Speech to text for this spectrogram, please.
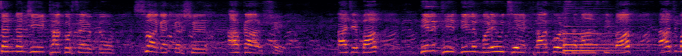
ચંદનજી ઠાકોર સાહેબનું સ્વાગત કરશે આકારશે આજે બાપ દિલથી દિલ મળ્યું છે, ઠાકોર સમાજથી બાપ. આજ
